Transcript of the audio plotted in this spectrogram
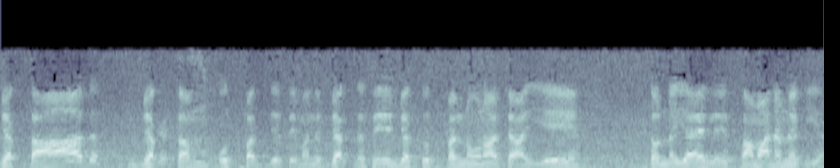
व्यक्ताद व्यक्तम उत्पद्यते। मान व्यक्त से व्यक्त उत्पन्न होना चाहिए तो नैयायिक ले सामान्य हमने किया।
